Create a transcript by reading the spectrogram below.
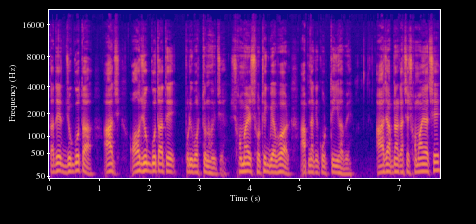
তাদের যোগ্যতা আজ অযোগ্যতাতে পরিবর্তন হয়েছে। সময়ের সঠিক ব্যবহার আপনাকে করতেই হবে। আজ আপনার কাছে সময় আছে।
